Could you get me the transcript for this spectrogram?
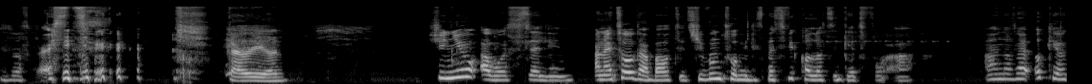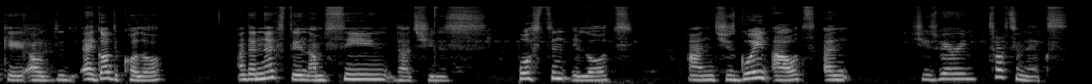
Jesus Christ. Carry on. she knew I was selling and I told her about it. She even told me the specific color to get for her. And I was like, okay, okay, I'll do th- I got the color. And the next thing I'm seeing that she's posting a lot and she's going out and she's wearing turtlenecks.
